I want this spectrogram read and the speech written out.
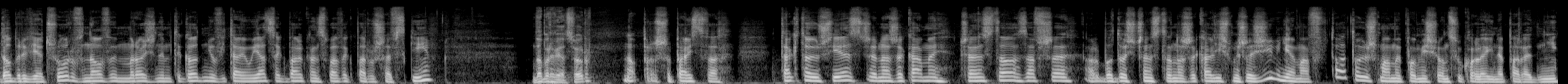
Dobry wieczór. W nowym mroźnym tygodniu witają Jacek Balkan, Sławek Paruszewski. Dobry wieczór. No proszę Państwa, tak to już jest, że narzekamy często, zawsze albo dość często narzekaliśmy, że zimnie ma, to, to już mamy po miesiącu kolejne parę dni.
